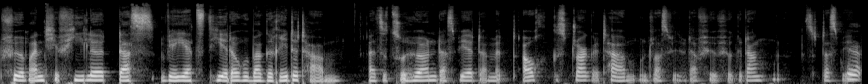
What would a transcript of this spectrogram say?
für manche viele, dass wir jetzt hier darüber geredet haben. Also zu hören, dass wir damit auch gestruggelt haben und was wir dafür für Gedanken, also dass wir, ja.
